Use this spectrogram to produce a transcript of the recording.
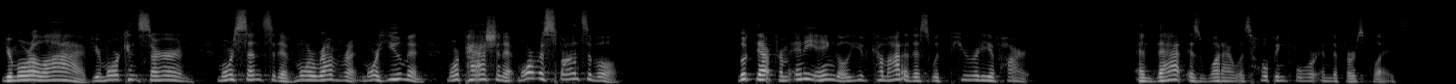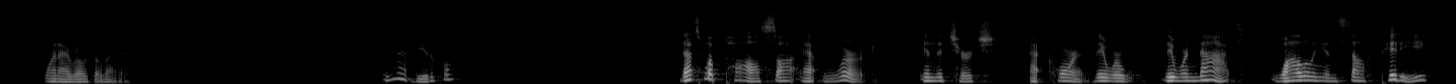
You're more alive, you're more concerned, more sensitive, more reverent, more human, more passionate, more responsible. Looked at from any angle, you've come out of this with purity of heart. And that is what I was hoping for in the first place when I wrote the letter. Isn't that beautiful? That's what Paul saw at work in the church at Corinth. They were, they were not wallowing in self pity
